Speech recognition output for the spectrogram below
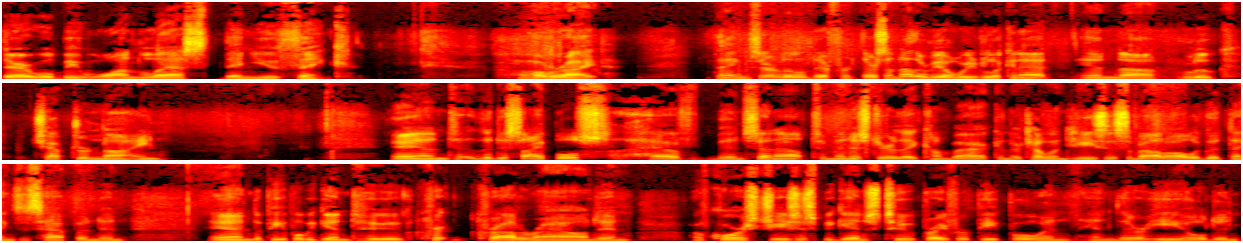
There will be one less than you think. All right, things are a little different. There's another meal we're looking at in uh, Luke chapter 9. And the disciples have been sent out to minister. They come back and they're telling Jesus about all the good things that's happened. And, and the people begin to cr- crowd around. And of course, Jesus begins to pray for people and, and they're healed. And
